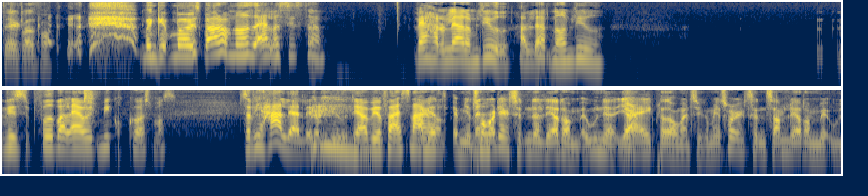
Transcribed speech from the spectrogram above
Det er jeg glad for. Men må jeg spørge dig om noget til allersidst her? Hvad har du lært om livet? Har du lært noget om livet? Hvis fodbold er jo et mikrokosmos. Så vi har lært lidt om livet. Det har vi jo faktisk snakket Jamen, om. jeg, jamen, jeg tror godt, jeg kan tage den der lærdom, uden at, jeg Ja. er ikke pladeromantiker, men jeg tror, jeg kan tage den samme lærdom med ud.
